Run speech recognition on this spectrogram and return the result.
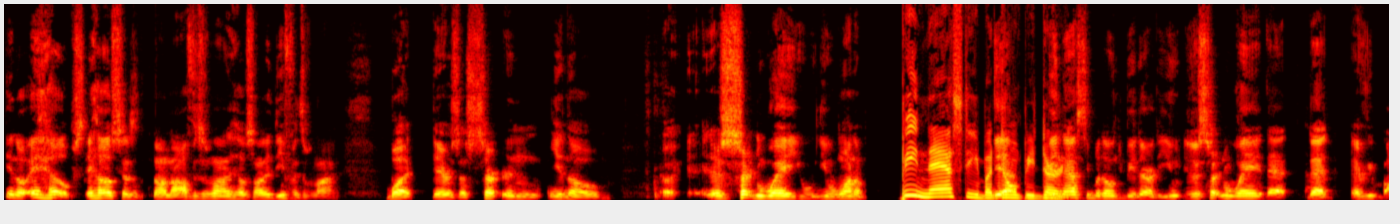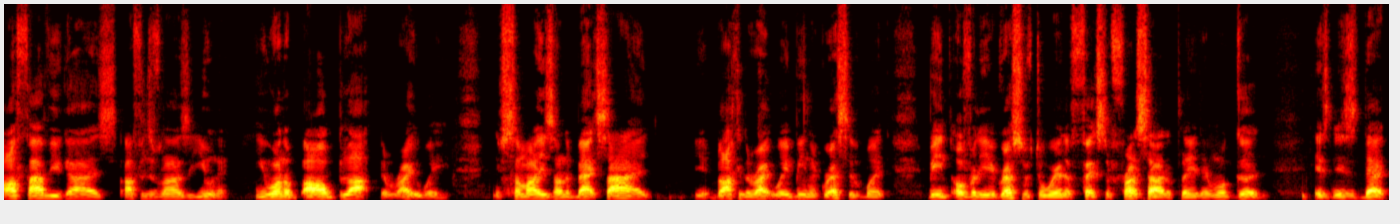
you know it helps. It helps on the offensive line. It helps on the defensive line. But there's a certain, you know, uh, there's a certain way you you want to Be nasty, but Yeah, don't be dirty. be nasty, but don't be dirty. You there's a certain way that that every all five of you guys, offensive line is a unit. You want to all block the right way. If somebody's on the backside, blocking the right way, being aggressive, but being overly aggressive to where it affects the front side of the play, then what good is is that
